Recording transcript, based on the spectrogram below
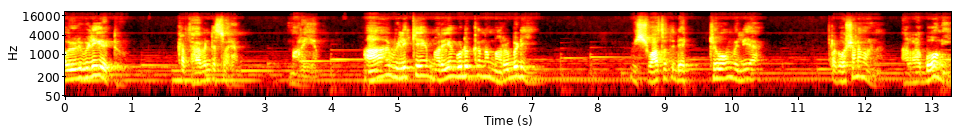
അവരൊരു വിളി കേട്ടു. കർത്താവിന്റെ സ്വരം മറിയം. ആ വിളിക്ക് മറിയം കൊടുക്കുന്ന മറുപടി വിശ്വാസത്തിന്റെ ഏറ്റവും വലിയ പ്രഘോഷണമാണ്. റബോണി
